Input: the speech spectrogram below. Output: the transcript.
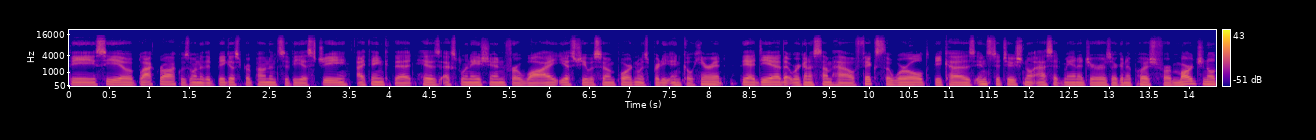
the CEO of BlackRock, was one of the biggest proponents of ESG. I think that his explanation for why ESG was so important was pretty incoherent. The idea that we're going to somehow fix the world because institutional asset managers are going to push for marginal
